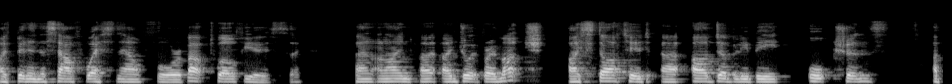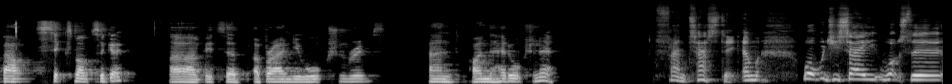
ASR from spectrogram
I've been in the southwest now for about 12 years, so, and, and I, I, enjoy it very much. I started uh, RWB auctions about six months ago. Um, it's a, a brand new auction rooms, and I'm the head auctioneer. Fantastic. And what would you say? What's the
